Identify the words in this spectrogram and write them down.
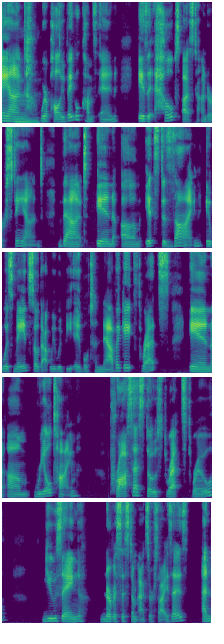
And Mm. where polyvagal comes in is it helps us to understand that in um, its design, it was made so that we would be able to navigate threats in um, real time, process those threats through using nervous system exercises, and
